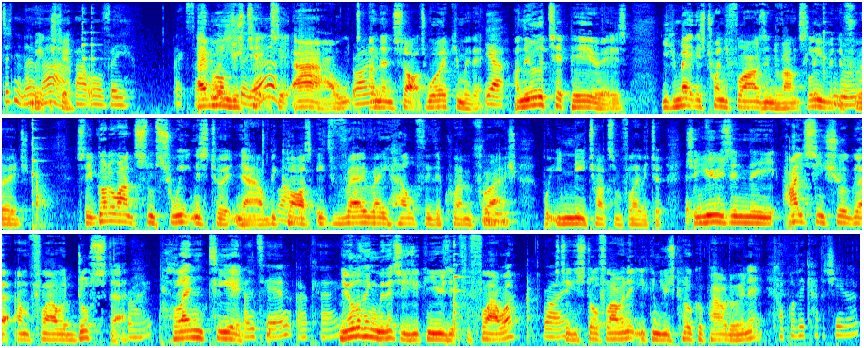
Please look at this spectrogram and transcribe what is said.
Didn't know mixture. that about all the Everyone just takes yeah. it out Right. and then starts working with it. Yeah. And the other tip here is you can make this 24 hours in advance, leave it in Mm-hmm. the fridge. So you've got to add some sweetness to it now because Right. it's very, very healthy, the creme fraiche, but you need to add some flavour to it. So using the icing sugar and flour duster, Right. plenty in. Plenty in, okay. The other thing with this is you can use it for flour. Right. So you can store flour in it. You can use cocoa powder in it. Top of your cappuccino?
